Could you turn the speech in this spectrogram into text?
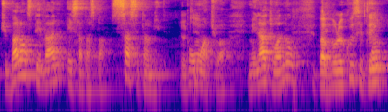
tu balances tes vannes et ça passe pas. Ça, c'est un bide. Pour moi, tu vois. Mais là, toi, non. Bah pour le coup c'était On-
